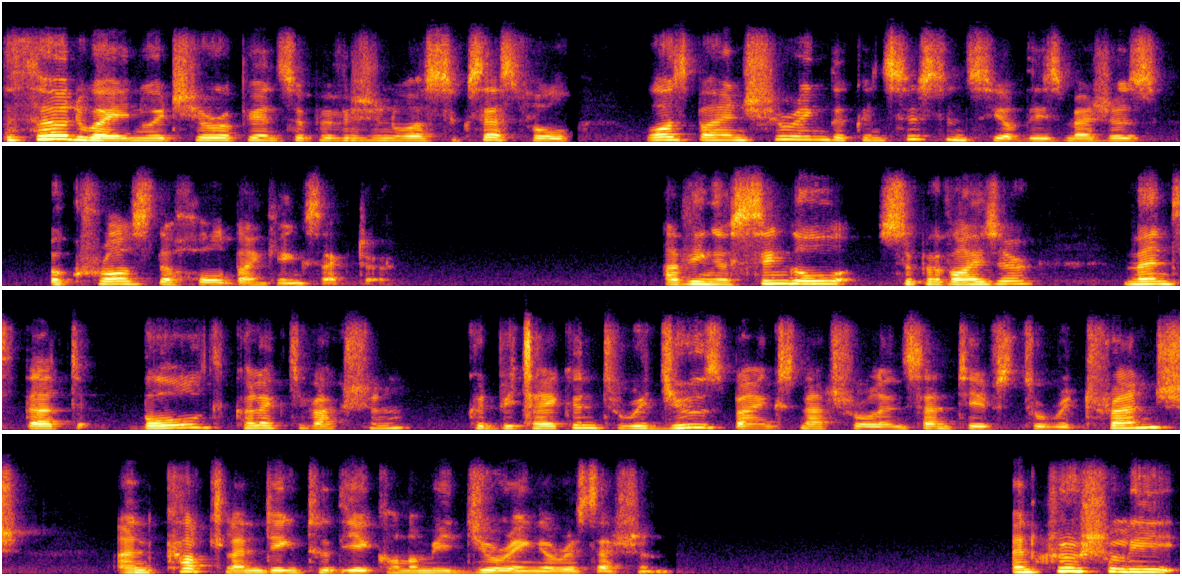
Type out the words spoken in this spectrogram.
The third way in which European supervision was successful was by ensuring the consistency of these measures across the whole banking sector. Having a single supervisor meant that bold collective action could be taken to reduce banks' natural incentives to retrench and cut lending to the economy during a recession. And crucially,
